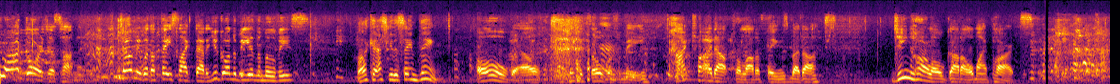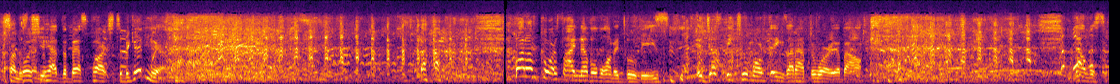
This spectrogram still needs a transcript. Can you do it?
you are gorgeous, honey. Tell me, with a face like that, are you going to be in the movies? Well, I can ask you the same thing. Oh, well, I think it's over for me. I tried out for a lot of things, but uh, Jean Harlow got all my parts. Of course, she had the best parts to begin with. but of course, I never wanted boobies. It'd just be two more things I'd have to worry about. now listen,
